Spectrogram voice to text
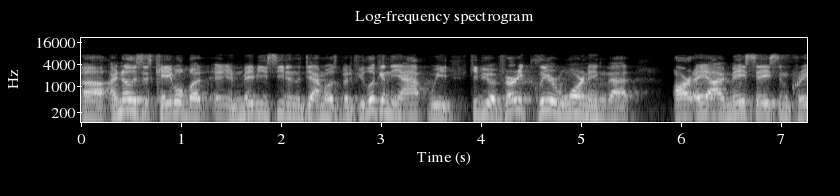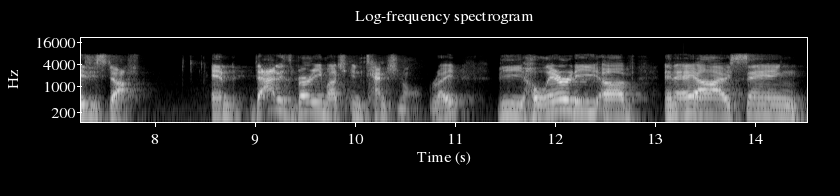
uh, I know this is cable, but and maybe you see it in the demos. But if you look in the app, we give you a very clear warning that our AI may say some crazy stuff, and that is very much intentional, right? The hilarity of an AI saying,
